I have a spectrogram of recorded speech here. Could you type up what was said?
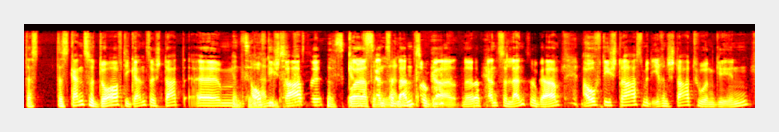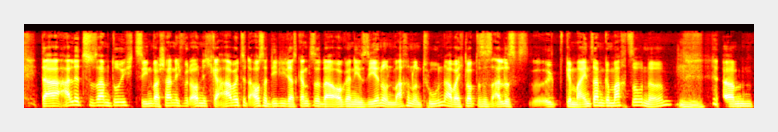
das, das ganze Dorf, die ganze Stadt ähm, Ganze auf Land. die Straße Das oder das ganze Land. sogar, ne, das ganze Land sogar, auf die Straße mit ihren Statuen gehen, da alle zusammen durchziehen. Wahrscheinlich wird auch nicht gearbeitet, außer die, die das Ganze da organisieren und machen und tun. Aber ich glaube, das ist alles äh, gemeinsam gemacht so, ne? Mhm. Ähm,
